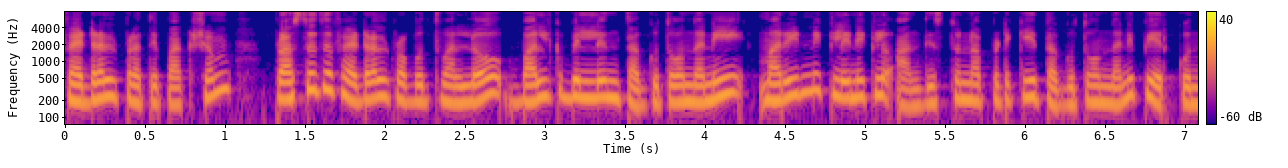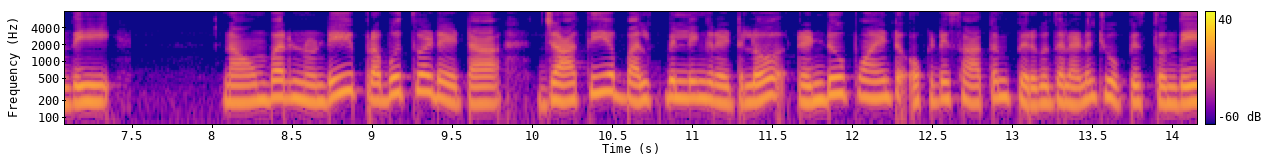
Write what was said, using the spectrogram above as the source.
ఫెడరల్ ప్రతిపక్షం ప్రస్తుత ఫెడరల్ ప్రభుత్వంలో బల్క్ బిల్లింగ్ తగ్గుతోందని మరిన్ని క్లినిక్లు అందిస్తున్నప్పటికీ తగ్గుతోందని పేర్కొంది. నవంబర్ నుండి ప్రభుత్వ డేటా జాతీయ బల్క్ బిల్లింగ్ రేటులో రెండు పాయింట్ ఒకటి శాతం పెరుగుదలను చూపిస్తుంది.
